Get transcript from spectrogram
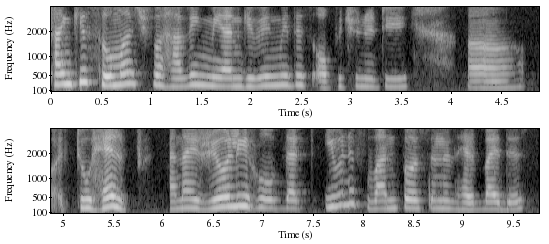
Thank you so much for having me and giving me this opportunity uh, to help. And I really hope that even if one person is helped by this,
